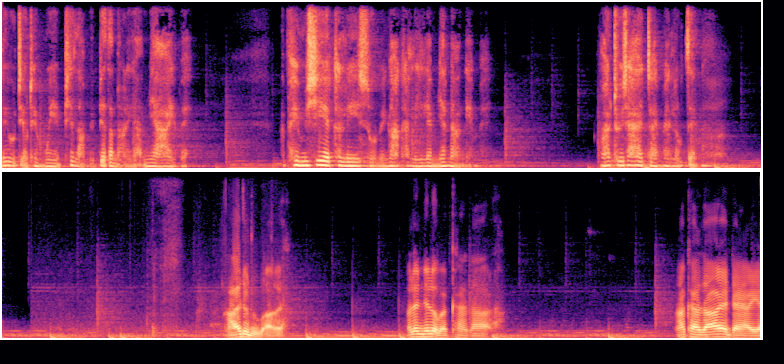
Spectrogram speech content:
လေးကိုတယောက်တည်းမွေးရင်ဖြစ်လာမယ့်ပြဿနာတွေကအများကြီးပဲအဖေမရှိရဲ့ကလေးဆိုပြီးငါကလေးလည်းမျက်နှာငယ်မယ်ငါတွေးထားတဲ့အတိုင်းပဲလုပ်တဲ့လားအားအတူတူပါပဲအဲ့ လည်းနစ်လိုပဲခံစားရတာငါခံစားရတဲ့တန်ရာကြီး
